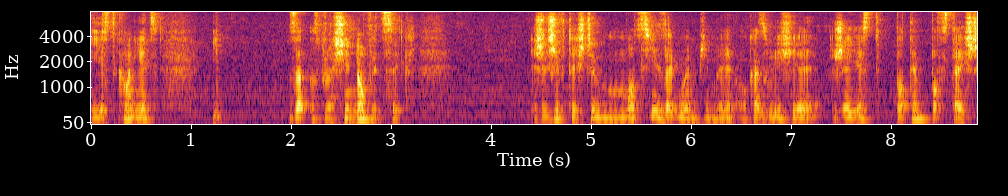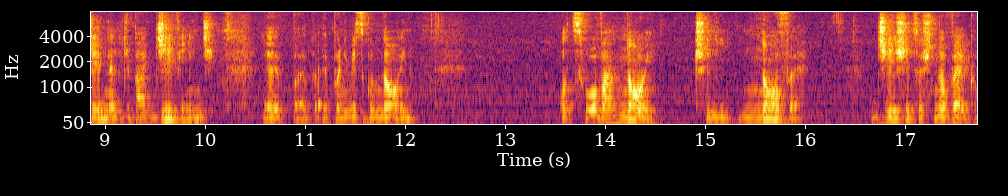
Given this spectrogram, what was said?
I jest koniec i rozpoczyna się nowy cykl. Jeżeli się w to jeszcze mocniej zagłębimy, okazuje się, że jest potem powstaje jeszcze jedna liczba 9, e, po niemiecku 9, od słowa neu, czyli nowe. Dzieje się coś nowego,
